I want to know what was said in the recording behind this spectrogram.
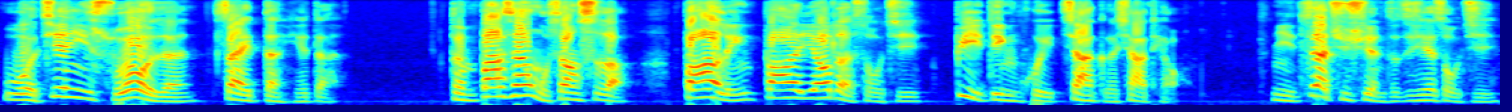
我建议所有人再等一等。等八三五上市了，八二零、八二幺的手机必定会价格下调，你再去选择这些手机，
